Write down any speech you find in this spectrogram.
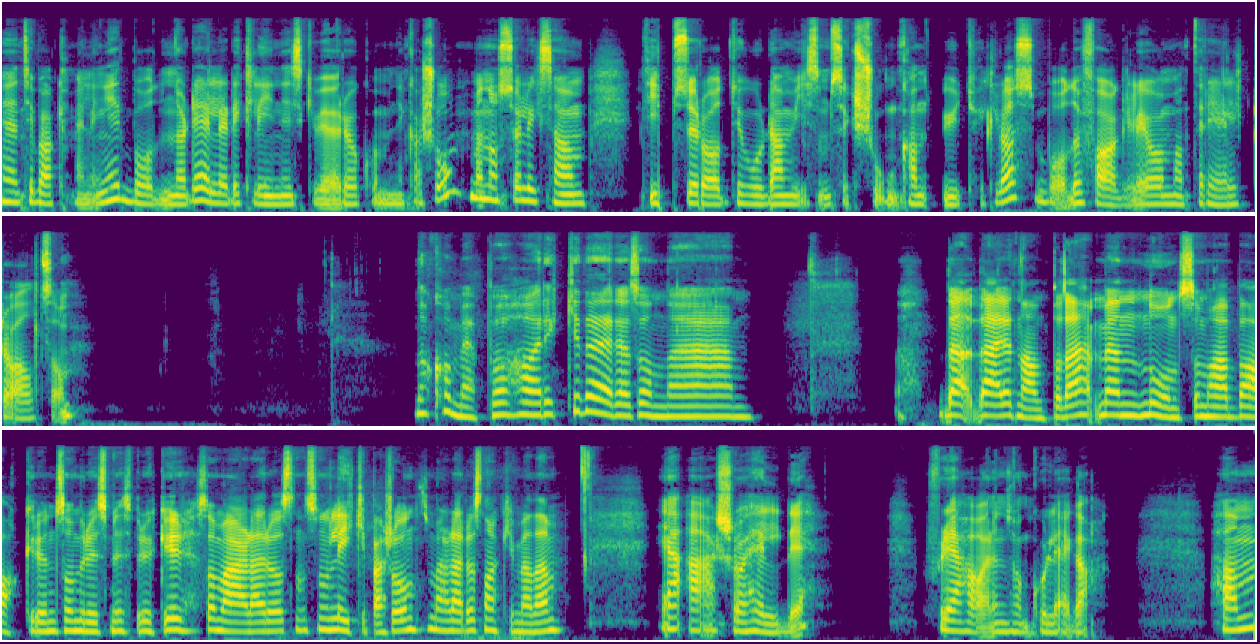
eh, tilbakemeldinger, både når det gjelder det kliniske vi gjør og kommunikasjon, men også liksom tips og råd til hvordan vi som seksjon kan utvikle oss, både faglig og materielt og alt sånn. Nå kom jeg på, har ikke dere sånne det, det er et navn på det, men noen som har bakgrunn som rusmisbruker, som er der og, som likeperson, som er der og snakker med dem. Jeg er så heldig, fordi jeg har en sånn kollega. Han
